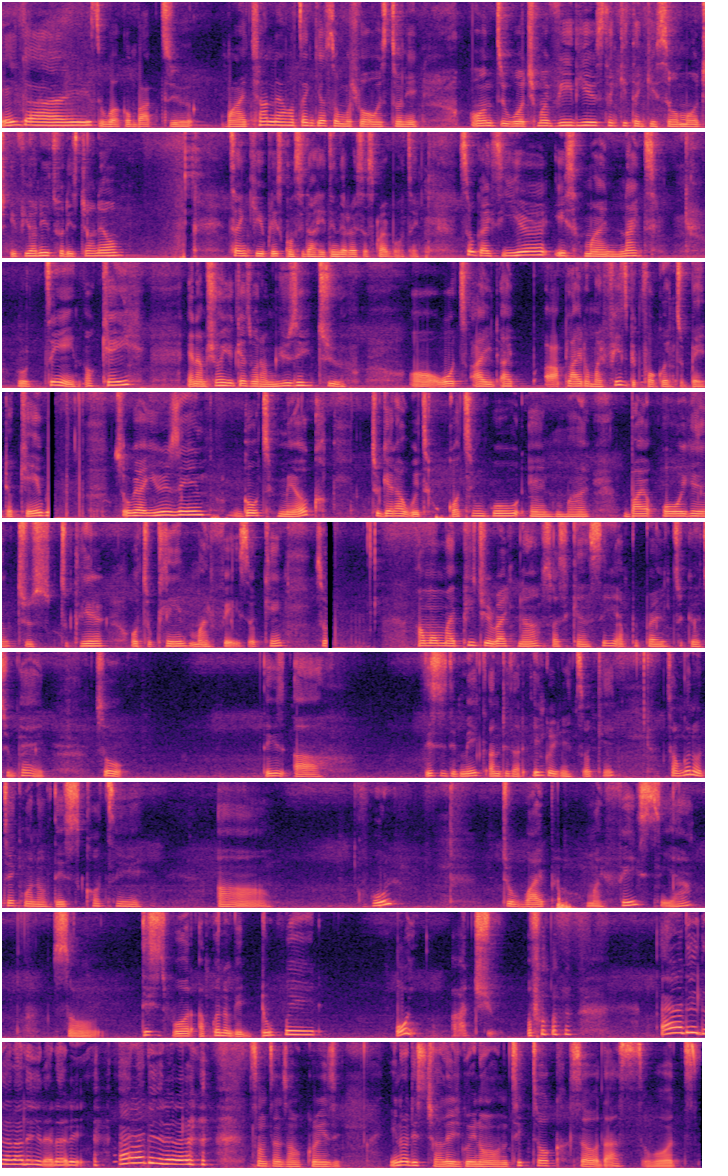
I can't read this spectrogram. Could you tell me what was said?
hey guys welcome back to my channel. Thank you so much for always tuning on to watch my videos. Thank you thank you so much. If you are new to this channel thank you. Please consider hitting the red subscribe button. So guys here is my night routine okay? And i'm showing you guys what i'm using to or uh, what i i applied on my face before going to bed okay so we are using goat milk together with cotton wool and my bio oil to to clear or to clean my face okay? So i'm on my pg right now. So as you can see i'm preparing to go to bed. So these are this is the milk and these are the ingredients okay? So i'm going to take one of these cotton uh, wool to wipe my face yeah. So this is what i'm gonna be doing. Oh achoo. Sometimes I'm crazy. You know this challenge going on on TikTok, so that's what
